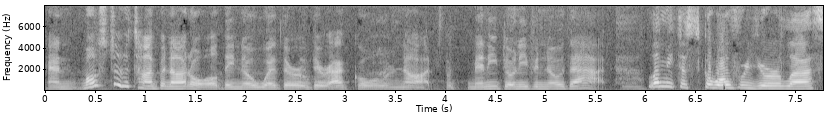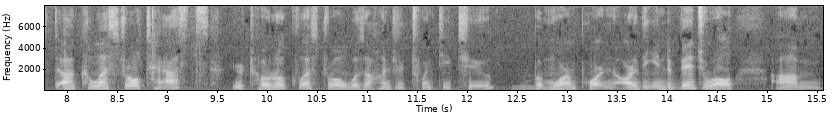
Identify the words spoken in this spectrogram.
and most of the time, but not all, they know whether they're at goal or not. But many don't even know that. Let me just go over your last uh, cholesterol tests. Your total cholesterol was 122, but more important are the individual um,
